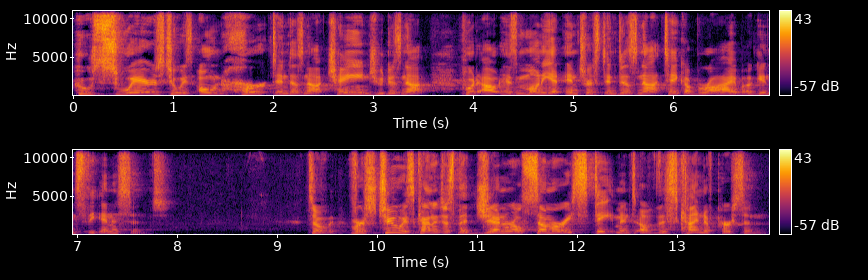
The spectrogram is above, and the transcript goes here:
who swears to his own hurt and does not change, who does not put out his money at interest and does not take a bribe against the innocent. So, verse 2 is kind of just the general summary statement of this kind of person.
